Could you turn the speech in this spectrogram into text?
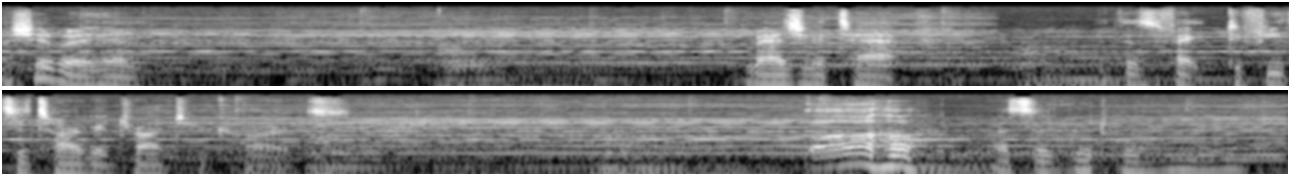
I should have hit him. Magic attack. If this effect defeats a target, draw two cards. Oh, that's a good one.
